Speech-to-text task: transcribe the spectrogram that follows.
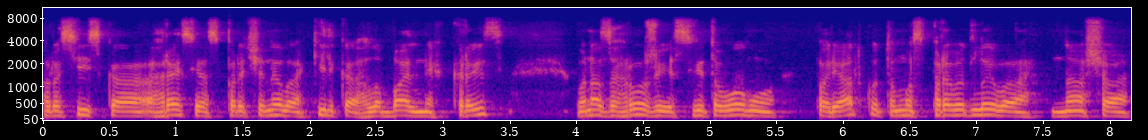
російська агресія спричинила кілька глобальних криз. Вона загрожує світовому порядку, тому справедлива наша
